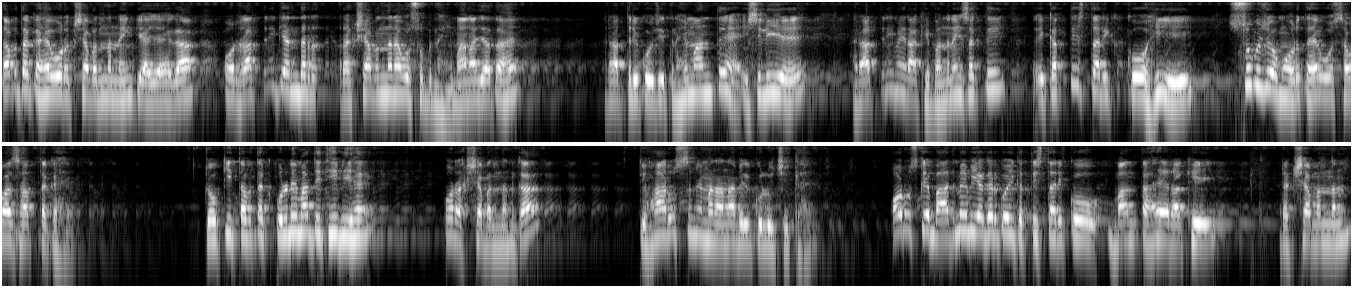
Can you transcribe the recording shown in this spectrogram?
तब तक है वो रक्षाबंधन नहीं किया जाएगा और रात्रि के अंदर रक्षाबंधन है वो शुभ नहीं माना जाता है। रात्रि को उचित नहीं मानते हैं, इसलिए रात्रि में राखी बंध नहीं सकती। इकतीस तारीख को ही शुभ जो मुहूर्त है, वो सवा सात तक है, क्योंकि तब तक पूर्णिमा तिथि भी है और रक्षाबंधन का त्योहार उस समय मनाना बिल्कुल उचित है। और उसके बाद में भी अगर कोई इकतीस तारीख को बांधता है राखी, रक्षाबंधन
